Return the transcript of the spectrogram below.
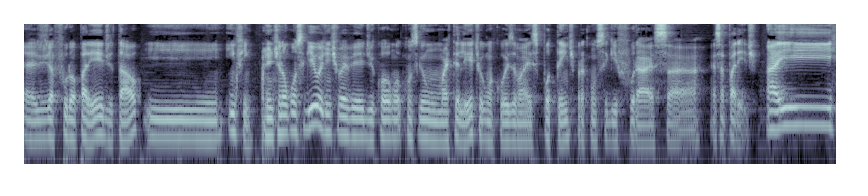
É, a gente já furou a parede e tal. E enfim, a gente não conseguiu. A gente vai ver de como conseguir um martelete, alguma coisa mais potente para conseguir furar essa, essa parede. Aí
